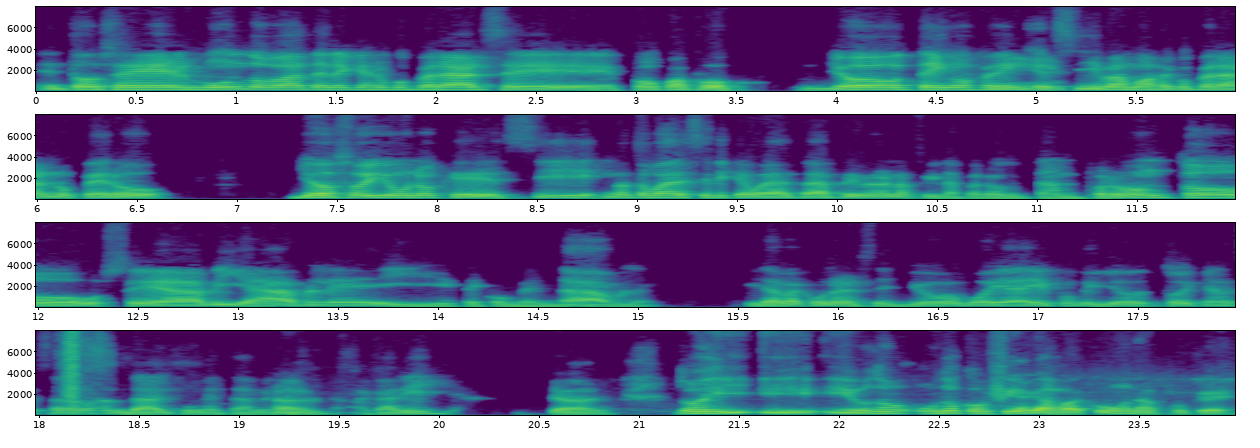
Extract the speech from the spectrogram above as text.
Entonces el mundo va a tener que recuperarse poco a poco. Yo tengo fe en que sí vamos a recuperarnos, pero yo soy uno que sí, no te voy a decir que voy a estar primero en la fila, pero tan pronto sea viable y recomendable ir a vacunarse, yo voy a ir porque yo estoy cansado de andar con esta mascarilla. Claro. No, y, y, uno, uno confía en las vacunas porque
